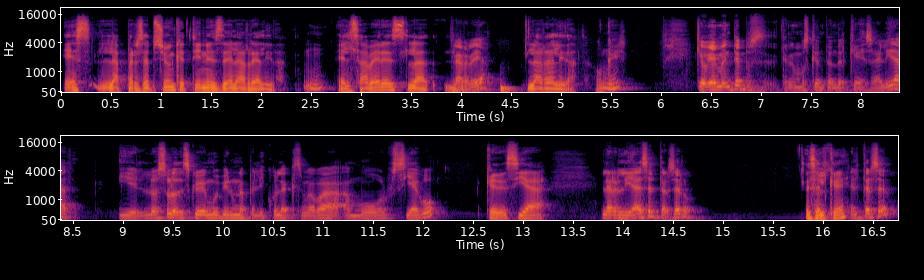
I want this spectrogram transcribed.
es la percepción que tienes de la realidad. El saber es la, La realidad. La realidad. Ok. Que obviamente pues tenemos que entender qué es realidad. Y eso lo describe muy bien una película que se llamaba Amor Ciego, que decía, la realidad es el tercero. ¿Es el qué? El tercero.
